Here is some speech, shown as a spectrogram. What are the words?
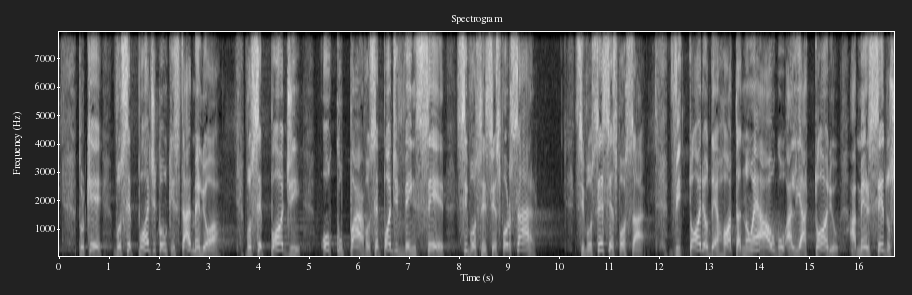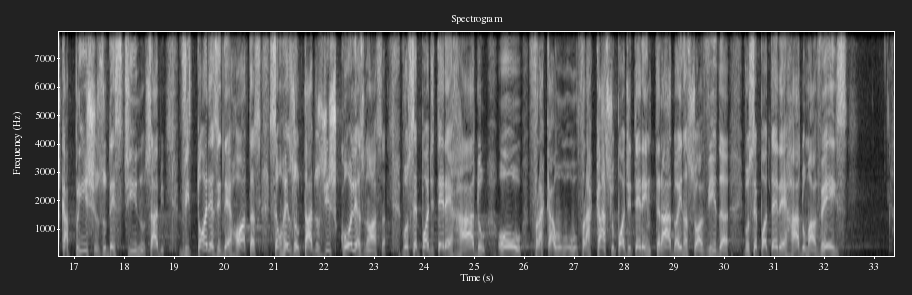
porque você pode conquistar melhor, você pode ocupar, você pode vencer se você se esforçar. Se você se esforçar. Vitória ou derrota não é algo aleatório, à mercê dos caprichos, do destino, sabe? Vitórias e derrotas são resultados de escolhas nossas. Você pode ter errado, ou fraca o fracasso pode ter entrado aí na sua vida, você pode ter errado uma vez.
